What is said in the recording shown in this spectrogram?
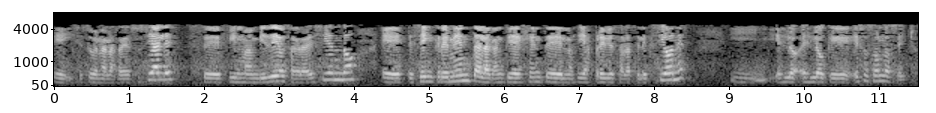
eh, y se suben a las redes sociales, se filman videos agradeciendo, este, se incrementa la cantidad de gente en los días previos a las elecciones y es lo, es lo que, esos son los hechos.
